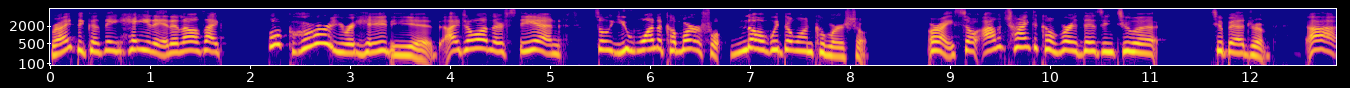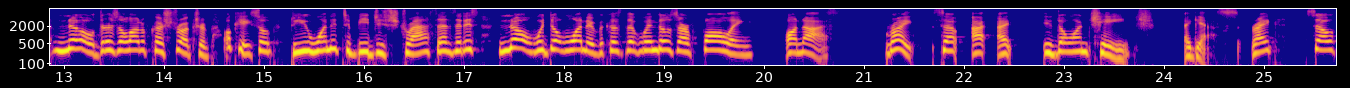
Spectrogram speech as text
right, because they hate it, and I was like, "What part are you hating it? I don't understand." So you want a commercial? No, we don't want commercial. All right, so I'm trying to convert this into a two bedroom. Uh, no, there's a lot of construction. Okay, so do you want it to be distressed as it is? No, we don't want it because the windows are falling on us. Right. So I, I you don't want change, I guess. Right. So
